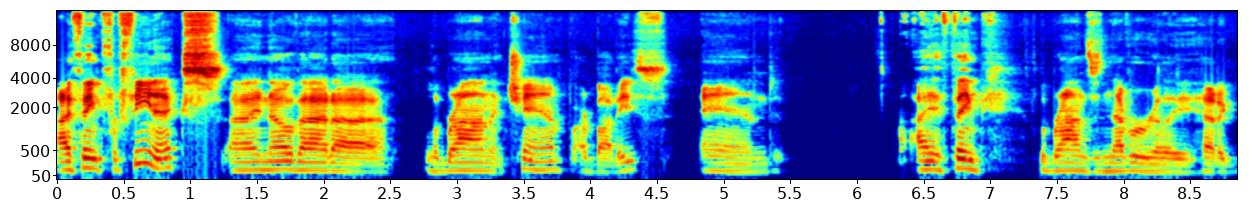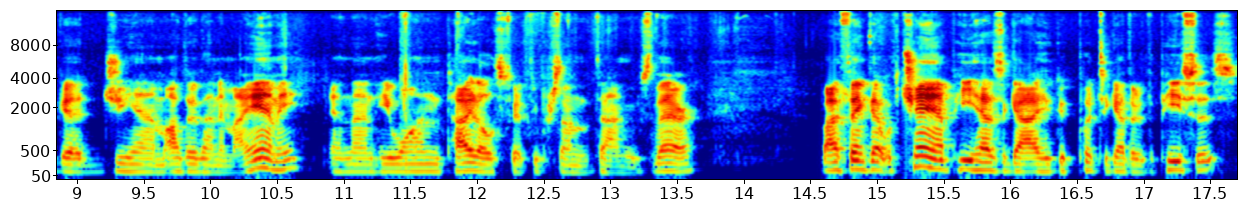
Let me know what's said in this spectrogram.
I think for Phoenix, I know that uh, LeBron and Champ are buddies, and I think LeBron's never really had a good GM other than in Miami, and then he won titles 50% of the time he was there. But I think that with Champ, he has a guy who could put together the pieces.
